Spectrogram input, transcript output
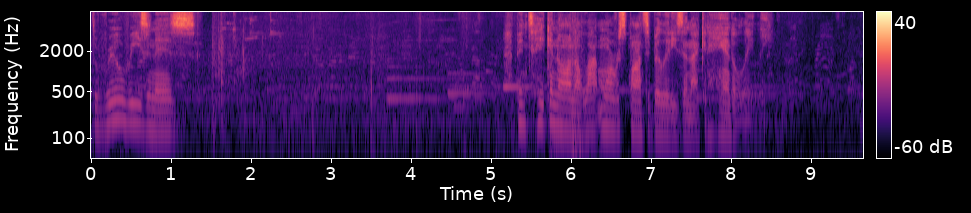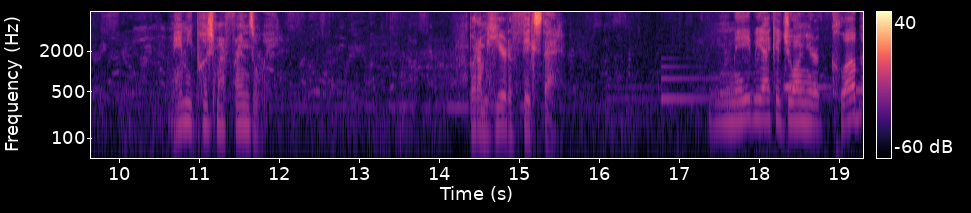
The real reason is... I've been taking on a lot more responsibilities than I can handle lately. Made me push my friends away. But I'm here to fix that. Maybe I could join your club?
